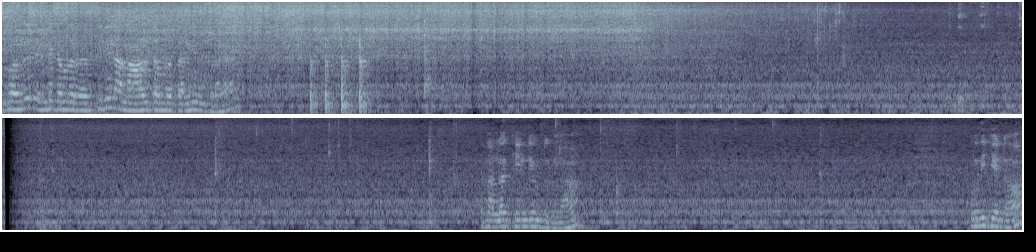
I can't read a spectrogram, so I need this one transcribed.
இப்போ வந்து ரெண்டு டம்ளர் அரிசிக்கு நான் நாலு டம்ளர் தண்ணி ஊற்றுறேன் நல்லா கிண்டி விட்டுக்கலாம். கொதிக்கட்டும்.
